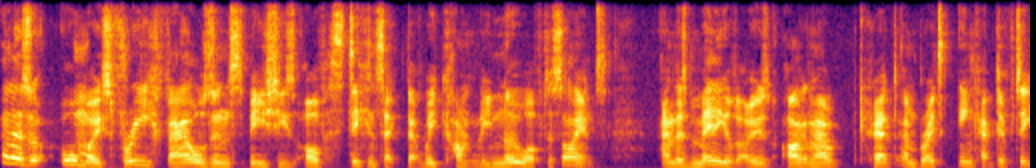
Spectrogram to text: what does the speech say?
And there's almost 3,000 species of stick insect that we currently know of to science and as many of those are now kept and bred in captivity,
